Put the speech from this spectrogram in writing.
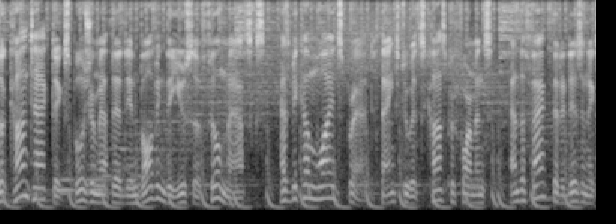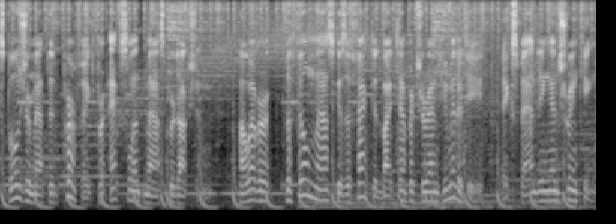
The contact exposure method involving the use of film masks has become widespread thanks to its cost performance and the fact that it is an exposure method perfect for excellent mass production. However, the film mask is affected by temperature and humidity, expanding and shrinking,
